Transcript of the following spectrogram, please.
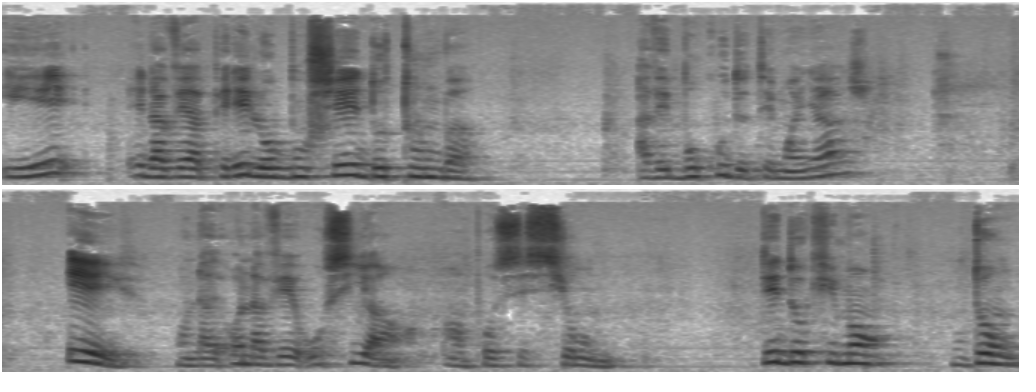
et elle avait appelé le boucher d'Otumba, avec beaucoup de témoignages. Et on, avait aussi en, possession des documents dont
